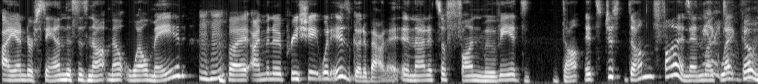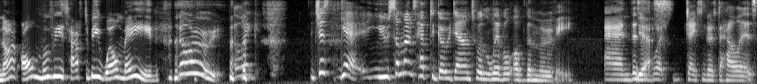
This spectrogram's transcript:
I understand this is not well made, Mhm. but I'm going to appreciate what is good about it, and that it's a fun movie. It's dumb. It's just dumb fun, and like let go. Not all movies have to be well made. No, like just yeah, you sometimes have to go down to a level of the movie. And this Yes. is what Jason Goes to Hell is.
